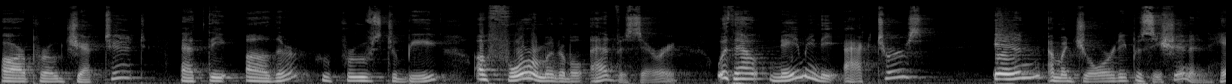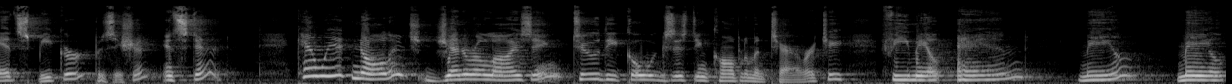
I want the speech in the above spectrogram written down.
are projected at the other who proves to be a formidable adversary without naming the actors in a majority position and head speaker position instead? Can we acknowledge generalizing to the coexisting complementarity, female and male, male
